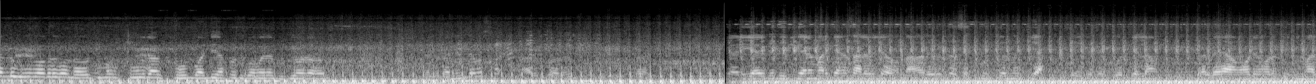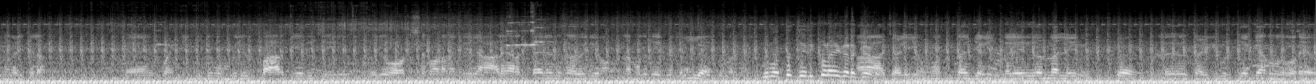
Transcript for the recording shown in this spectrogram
രണ്ട് കുഞ്ഞുമക്കളെ കൊണ്ട് അവർക്ക് ടൂരാൻ പോകും വണ്ടി ആസ്പത്രി പോകാൻ ബുദ്ധിമുട്ടാണ്. തന്നെ അവസ്ഥ. ചെളിയായിട്ട് തിരിക്കാനും മറിക്കാനും സ്ഥലമില്ല. ഒന്നാമത് ഇവിടുത്തെ സെക്യൂരിറ്റി ഒന്നും ഇല്ല. സെക്യൂരിറ്റി എല്ലാം വെറുതെ അങ്ങോട്ടും ഇങ്ങോട്ടും തിരിഞ്ഞു മറിഞ്ഞ് കളിക്കലാണ് വണ്ടിന്റെ മുമ്പിൽ പാർക്ക് ചെയ്ത് ചെയ്യും ഒരു ഓട്ടോസ് കൊണ്ടെന്നിട്ട് ആളെ ഇറക്കാനൊരു സൗകര്യം നമുക്ക് തരുന്നില്ല. ഇത് മൊത്തം ചെലിക്കുളമായി ആ ചളിയും. മൊത്തം ചെളി. ഇന്നലെ ഇതൊന്നും ഫുള്ള് കഴുകി വൃത്തിയാക്കാന്ന് തോന്നുന്നു പറയാം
